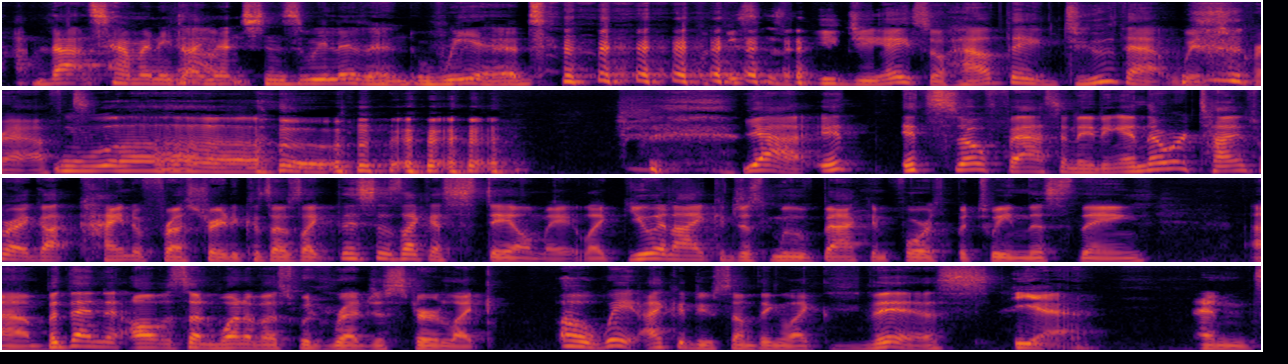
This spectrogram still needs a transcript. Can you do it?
that's how many Yeah. dimensions we live in weird this is BGA, so how'd they do that witchcraft? whoa yeah, it it's so fascinating. And there were times where I got kind of frustrated because I was like, this is like a stalemate. Like you and I could just move back and forth between this thing. Um, but then all of a sudden one of us would register like, oh wait, I could do something like this. yeah And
